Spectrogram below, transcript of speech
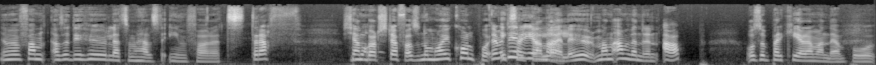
Ja men fan, alltså det är hur lätt som helst att införa ett straff. Kännbart straff, alltså de har ju koll på Nej, exakt alla, eller hur? Man använder en app och så parkerar man den på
